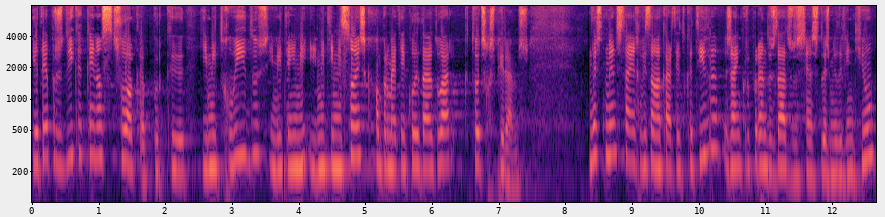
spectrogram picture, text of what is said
e até prejudica quem não se desloca, porque emite ruídos, emite, emite emissões que comprometem a qualidade do ar que todos respiramos. Neste momento está em revisão a Carta Educativa, já incorporando os dados dos censos de 2021.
